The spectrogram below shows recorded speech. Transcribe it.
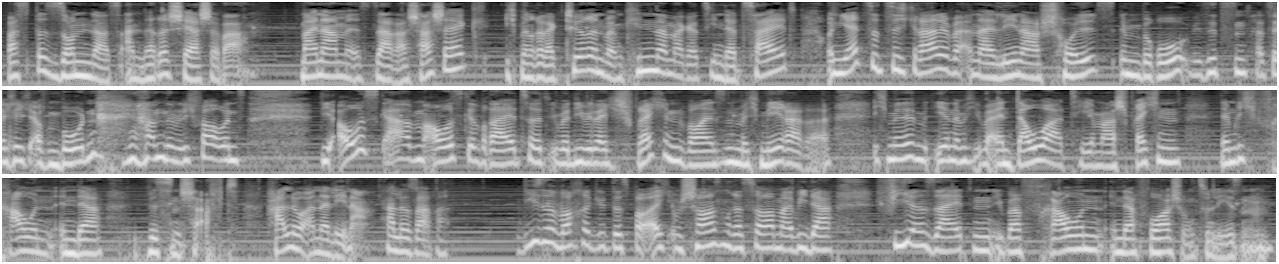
was besonders an der Recherche war. Mein Name ist Sarah Schaschek, ich bin Redakteurin beim Kindermagazin der Zeit und jetzt sitze ich gerade bei Annalena Scholz im Büro. Wir sitzen tatsächlich auf dem Boden. Wir haben nämlich vor uns die Ausgaben ausgebreitet, über die wir gleich sprechen wollen. Es sind nämlich mehrere. Ich will mit ihr nämlich über ein Dauerthema sprechen, nämlich Frauen in der Wissenschaft. Hallo Annalena. Hallo Sarah. Diese Woche gibt es bei euch im Chancenressort mal wieder vier Seiten über Frauen in der Forschung zu lesen.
